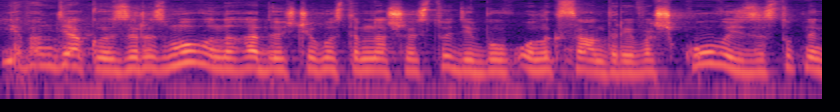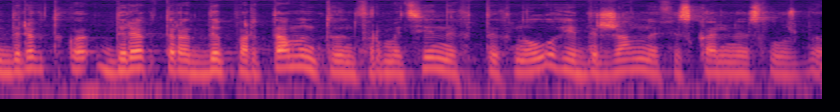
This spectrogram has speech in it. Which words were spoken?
Я вам дякую за розмову. Нагадую, що гостем нашої студії був Олександр Івашкович, заступник директора, директора департаменту інформаційних технологій Державної фіскальної служби.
